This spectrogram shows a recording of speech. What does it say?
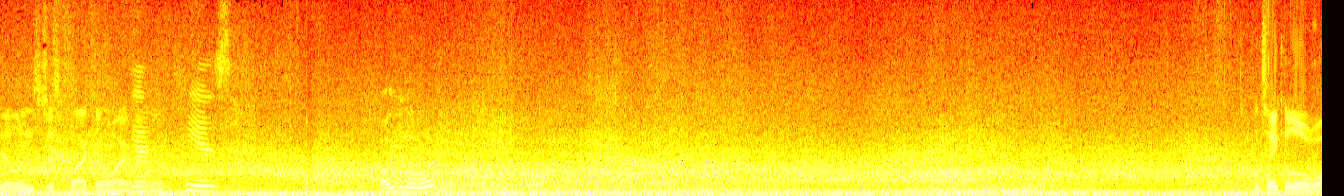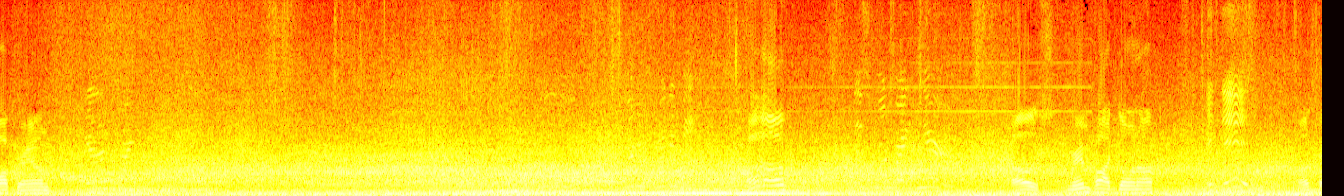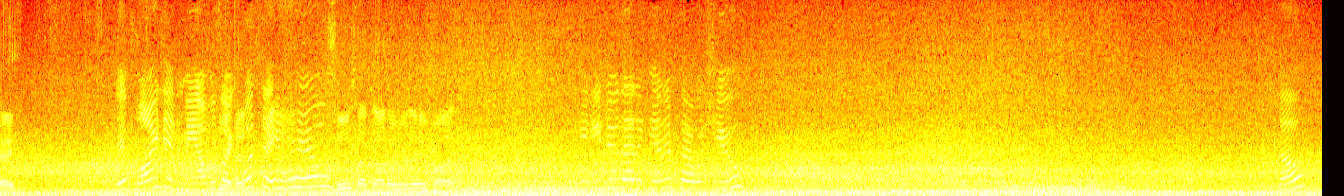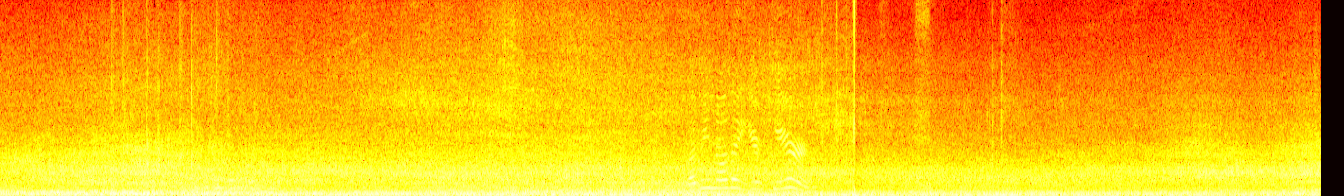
Dylan's just black and white right now. he is. Oh, you know what? We'll take a little walk around. Yeah, that's fine. One in front of me. Uh oh. This one right here. Oh, REM pod going off. It did. Okay. It blinded me. I was like, what the hell? As soon as I got over there, but Can you do that again if that was you? No? Let me know that you're here.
